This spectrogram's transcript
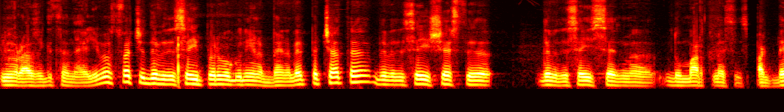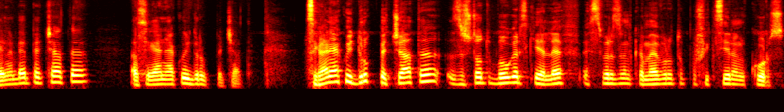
Но разликата не е ли в това, че 1991 година БНБ печата, 96 97 до март месец пак БНБ печата, а сега някой друг печата. Сега някой друг печата, защото българския лев е свързан към еврото по фиксиран курс.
